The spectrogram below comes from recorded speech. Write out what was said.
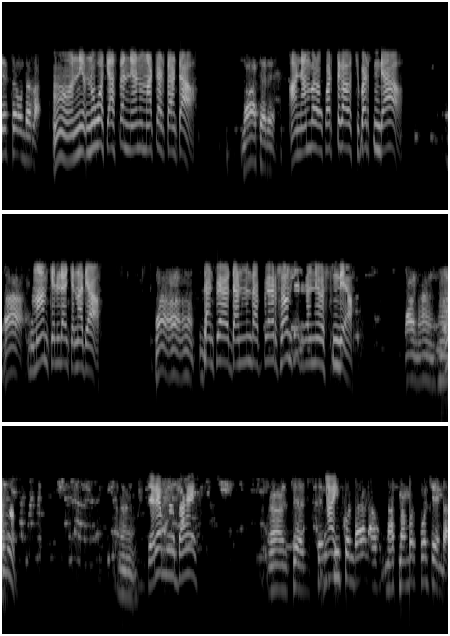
చేస్తా ఉండాలా? నువ్వు చేస్తాను నేను మాట్లాడతా అంట. ఆ, సరే. ఆ నెంబర్ కొత్తగా వచ్చి పడుతుందా? మామ చెల్లె చిన్నదే. దాని పేరు దాని మీద పేరు సోమశేఖర్ అని వస్తుంది. సరే అమ్మా బాయ్. నాకు నంబర్ ఫోన్ చేయండి?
